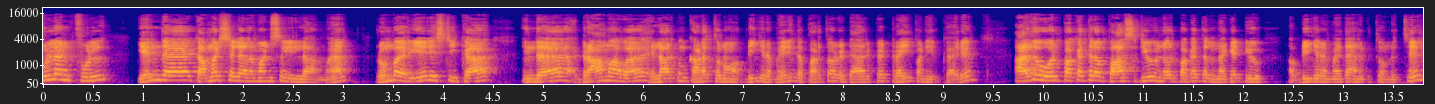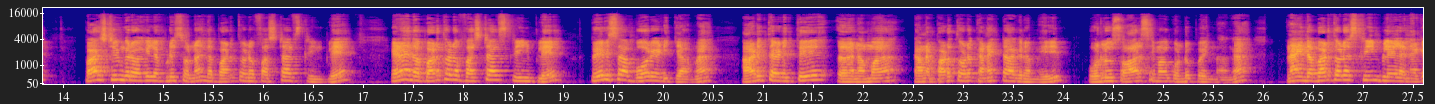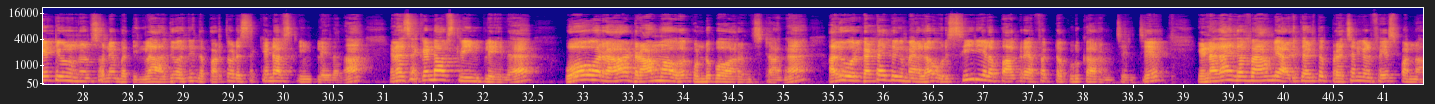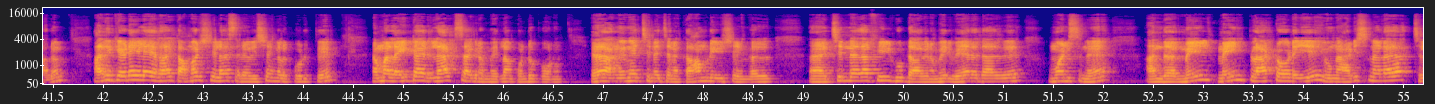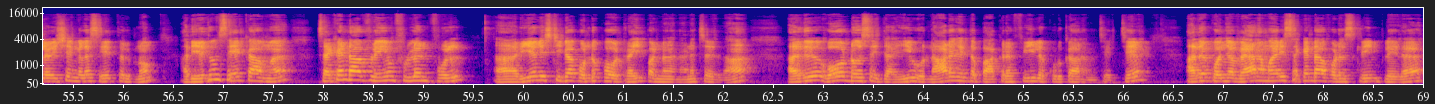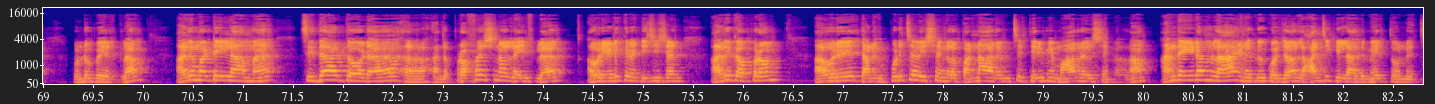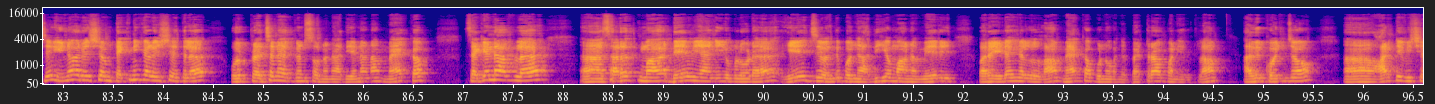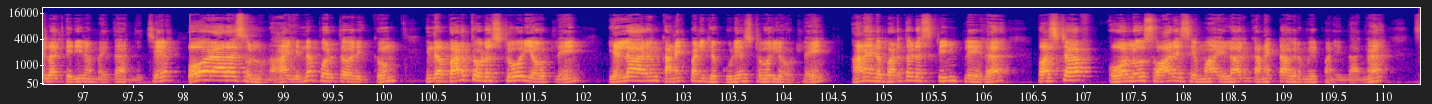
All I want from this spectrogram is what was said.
ஃபுல் அண்ட் ஃபுல் எந்த கமர்ஷியல் எலமெண்ட்ஸும் இல்லாமல் ரொம்ப ரியலிஸ்டிக்காக இந்த ட்ராமாவை எல்லாருக்கும் கடத்தணும் அப்படிங்கிற மாதிரி இந்த படத்தோட டேரக்டர் ட்ரை பண்ணியிருக்காரு. அது ஒரு பக்கத்தில் பாசிட்டிவ் இன்னொரு பக்கத்தில் நெகட்டிவ் அப்படிங்கிற மாதிரி தான் எனக்கு தோணுச்சு. பாசிட்டிவ்ங்கிற வகையில் எப்படி சொன்னால் இந்த படத்தோட ஃபர்ஸ்ட் ஆஃப் ஸ்க்ரீன் பிளே ஏன்னா இந்த படத்தோட ஃபர்ஸ்ட் ஆஃப் ஸ்க்ரீன் பிளே பெருசாக போர் அடிக்காம அடுத்தடுத்து நம்ம கன படத்தோட கனெக்ட் ஆகுற மாரி ஒரு சுவாரஸ்யமாக கொண்டு போயிருந்தாங்க. நான் இந்த படத்தோட ஸ்க்ரீன் பிளேல நெகட்டிவ் ஒன்று சொன்னேன் பார்த்தீங்களா அது வந்து இந்த படத்தோட செகண்ட் ஹாஃப் ஸ்க்ரீன் பிளேல தான். ஏன்னா செகண்ட் ஹாஃப் ஸ்க்ரீன் பிளேல ஓவரா டிராமாவை கொண்டு போக ஆரம்பிச்சிட்டாங்க. அது ஒரு கட்டத்துக்கு மேல ஒரு சீரியலை பார்க்குற எஃபெக்டை கொடுக்க ஆரம்பிச்சிருச்சு. என்னதான் இந்த ஃபேமிலி அடுத்தடுத்து பிரச்சனைகள் ஃபேஸ் பண்ணாலும் அதுக்கு இடையில ஏதாவது கமர்ஷியலாக சில விஷயங்களை கொடுத்து நம்ம லைட்டாக ரிலாக்ஸ் ஆகுற மாதிரிலாம் கொண்டு போகணும். ஏதாவது அங்கங்கே சின்ன சின்ன காமெடி விஷயங்கள் சின்னதாக ஃபீல் குட் ஆகுற மாதிரி வேற ஏதாவது உமன்ஸ்னு அந்த மெயின் மெயின் பிளாட்டோடையே இவங்க அடிஷ்னலாக சில விஷயங்களை சேர்த்துருக்கணும். அது எதுவும் சேர்க்காம செகண்ட் ஹாஃப்லேயும் ஃபுல் அண்ட் ஃபுல் ரியலிஸ்டிக்காக கொண்டு போக ட்ரை பண்ண நினச்சது தான் அது ஓவர் டோசேஜ் ஆகி ஒரு நாடகத்தை பார்க்குற ஃபீலை கொடுக்க ஆரம்பிச்சிருச்சு. அதை கொஞ்சம் வேற மாதிரி செகண்ட் ஹாஃபோட ஸ்க்ரீன் பிளேல கொண்டு போயிருக்கலாம். அது மட்டும் இல்லாமல் சித்தார்த்தோட அந்த ப்ரொஃபஷனல் லைஃப்பில் அவர் எடுக்கிற டிசிஷன் அதுக்கப்புறம் அவரு தனக்கு பிடிச்ச விஷயங்களை பண்ண ஆரம்பிச்சு திரும்பி மாறுற விஷயங்கள்லாம். அந்த இடம்லாம் எனக்கு கொஞ்சம் லாஜிக் இல்லாத மாதிரி தோணுச்சு. இன்னொரு விஷயம் டெக்னிக்கல் விஷயத்துல ஒரு பிரச்சனை இருக்குன்னு சொன்னேன். அது என்னன்னா மேக்கப் செகண்ட் ஹாஃப்ல சரத்குமார் தேவயானி இவங்களோட ஏஜ் வந்து கொஞ்சம் அதிகமான மாரி வர இடங்கள்லாம் மேக்கப் ஒன்று கொஞ்சம் பெட்டராக பண்ணியிருக்கலாம். அது கொஞ்சம் ஆர்டிஃபிஷியலாக தெரியுற மாதிரி தான் இருந்துச்சு. ஓவராலாக சொல்லணும்னா என்னை பொறுத்த வரைக்கும் இந்த படத்தோட ஸ்டோரி அவுட்லைன் எல்லாரும் கனெக்ட் பண்ணிக்கக்கூடிய ஸ்டோரி அவுட்லைன் ஆனால் இந்த படத்தோட ஸ்க்ரீன் பிளேல ஃபர்ஸ்ட் ஹாஃப் ஓரளவு சுவாரஸ்யமா எல்லாரும் கனெக்ட் ஆகுற மாதிரி பண்ணியிருந்தாங்க.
